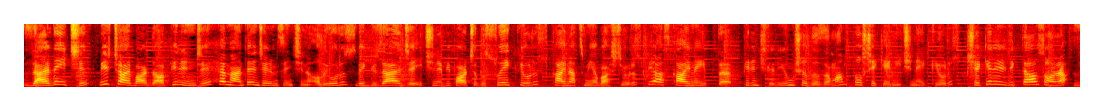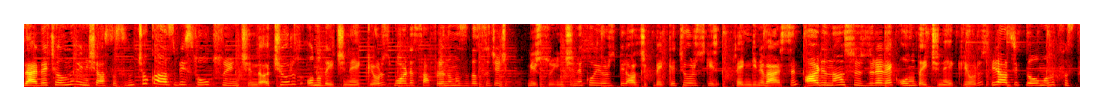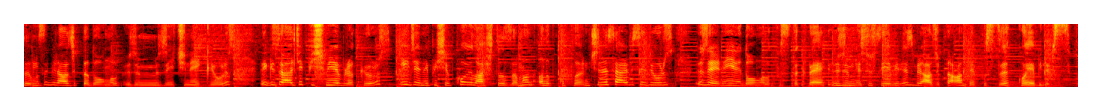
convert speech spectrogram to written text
Zerde için bir çay bardağı pirinci hemen tenceremizin içine alıyoruz ve güzelce içine bir parça da su ekliyoruz. Kaynatmaya başlıyoruz. Biraz kaynayıp da pirinçleri yumuşadığı zaman toz şekerini içine ekliyoruz. Şeker eridikten sonra zerdeçalını ve nişastasını çok az bir soğuk suyun içinde açıyoruz. Onu da içine ekliyoruz. Bu arada safranımızı da sıcacık bir suyun içine koyuyoruz. Birazcık bekletiyoruz ki rengini versin. Ardından süzdürerek onu da içine ekliyoruz. Birazcık dolmalık fıstığımızı, birazcık da dolmalık üzümümüzü içine ekliyoruz. Ve güzelce pişmeye bırakıyoruz. İyicene pişip koyulaştığı zaman alıp kupların içine servis ediyoruz. Üzerine yine dolmalık fıstık ve üzümle süsleyebiliriz. Birazcık da antep fıstığı koyabiliriz.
